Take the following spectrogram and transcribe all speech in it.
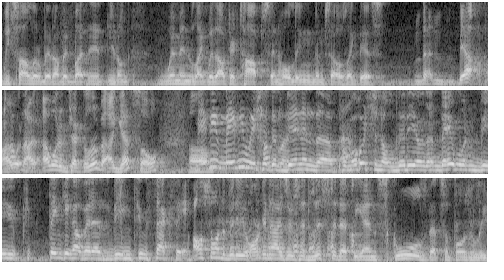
we saw a little bit of it, but it, you know, women like without their tops and holding themselves like this. That, yeah, I would, I, I would object a little bit. I guess so. Um, Maybe maybe we should have been in the promotional video, then they wouldn't be thinking of it as being too sexy. Also on the video, organizers had listed at the end schools that supposedly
